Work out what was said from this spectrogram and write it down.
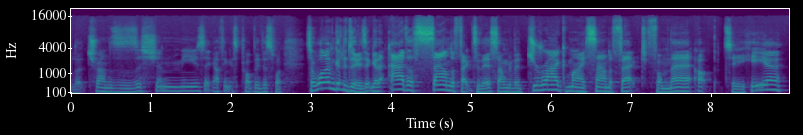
Look, transition music. I think it's probably this one. So what I'm going to do is I'm going to add a sound effect to this. I'm going to drag my sound effect from there up to here.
